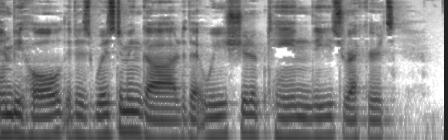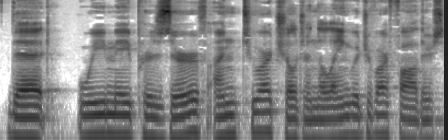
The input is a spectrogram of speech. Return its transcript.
And behold, it is wisdom in God that we should obtain these records, that we may preserve unto our children the language of our fathers,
